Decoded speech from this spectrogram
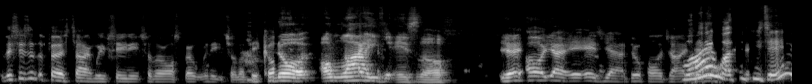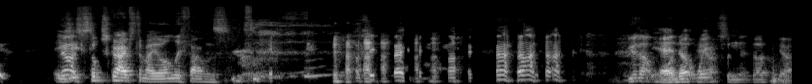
This isn't the first time we've seen each other or spoke with each other because No, on live it is though. Yeah, oh yeah, it is. Yeah, I do apologize. Why? What did you do? He, no, subscribes to my OnlyFans. You're that yeah, one no, person we, that does, yeah.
